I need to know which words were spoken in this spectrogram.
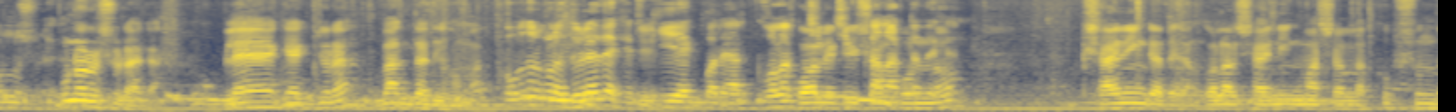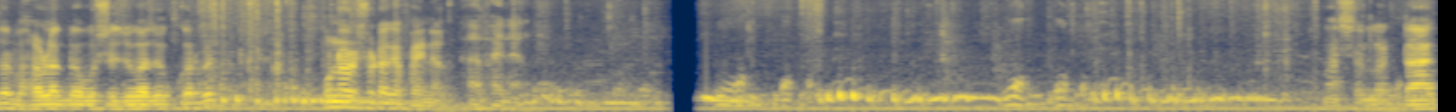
পনেরোশো টাকা। পনেরোশো টাকা। ব্ল্যাক এক জোড়া বাগদাদি হোমা কবুতরগুলো ধরে দেখেন কি একবারে আর কলার কোয়ালিটি শাইনিংটা দেখেন। গলার শাইনিং মাশাল্লাহ খুব সুন্দর ভালো লাগলে অবশ্যই যোগাযোগ করবেন। পনেরোশো টাকা ফাইনাল হ্যাঁ ফাইনাল মাশাল্লাহ ডাক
